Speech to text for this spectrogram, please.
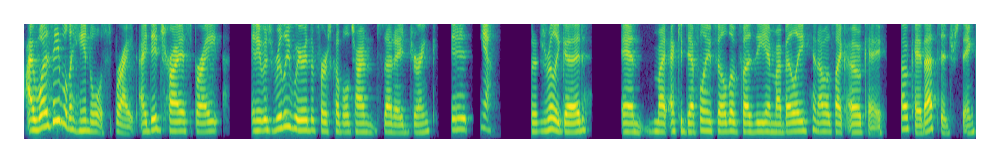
I was able to handle a Sprite. I did try a Sprite, and it was really weird the first couple of times that I drank it. Yeah. But it was really good. And my I could definitely feel the fuzzy in my belly, and I was like, okay, okay, that's interesting.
